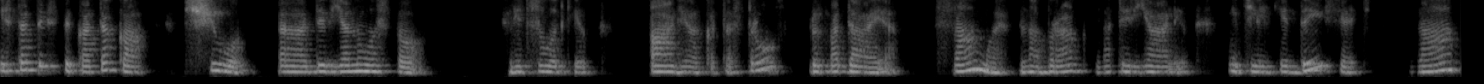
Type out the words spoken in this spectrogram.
І статистика така, що е, 90% авіакатастроф припадає саме на брак матеріалів, і тільки 10 на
